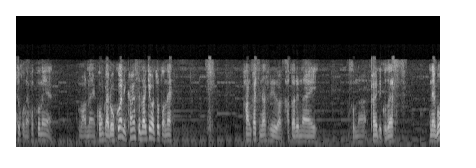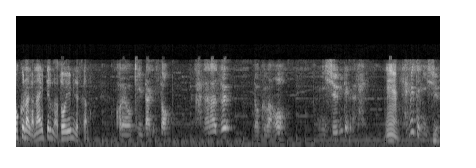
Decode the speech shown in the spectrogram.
ちょっとね、ほんとね、まあね、今回6話に関してだけはちょっとね、ハンカチなしでは語れない、そんな回でございます。ね、僕らが泣いてるのはそういう意味ですから。これを聞いた人、必ず6話を2週見てください。うん。せめて2週。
